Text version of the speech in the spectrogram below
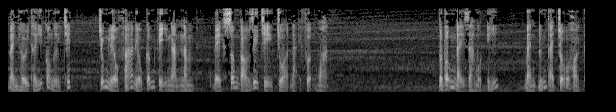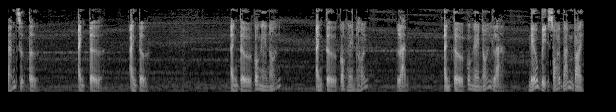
đánh hơi thấy có người chết, chúng liều phá điều cấm kỵ ngàn năm để xông vào di chỉ chùa Đại Phượng Hoàng. Tôi bỗng nảy ra một ý, bèn đứng tại chỗ hỏi cán sự tử. Anh Tử, anh Tử. Anh Tử có nghe nói, anh Tử có nghe nói là anh Tử có nghe nói là nếu bị sói bám vai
